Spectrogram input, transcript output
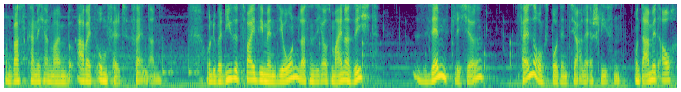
und was kann ich an meinem Arbeitsumfeld verändern. Und über diese zwei Dimensionen lassen sich aus meiner Sicht sämtliche Veränderungspotenziale erschließen und damit auch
